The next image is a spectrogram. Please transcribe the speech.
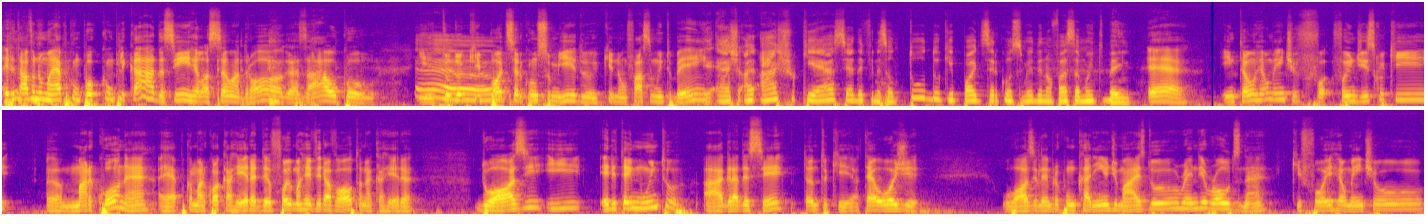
ele tava numa época um pouco complicada, assim, em relação a drogas, álcool e É, tudo que pode ser consumido que não faça muito bem. Acho, acho que essa é a definição. Tudo que pode ser consumido e não faça muito bem. É, então realmente fo- foi um disco que ah, marcou, né? A época marcou a carreira, foi uma reviravolta na carreira do Ozzy e ele tem muito a agradecer, tanto que até hoje o Ozzy lembra com carinho demais do Randy Rhoads, né? Que foi realmente o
